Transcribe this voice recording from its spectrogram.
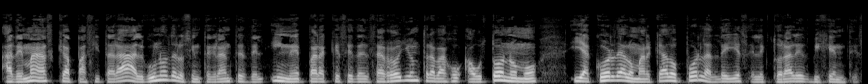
además capacitará a algunos de los integrantes del INE para que se desarrolle un trabajo autónomo y acorde a lo marcado por las leyes electorales vigentes.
